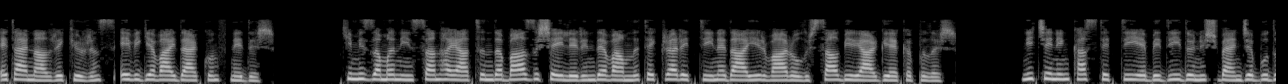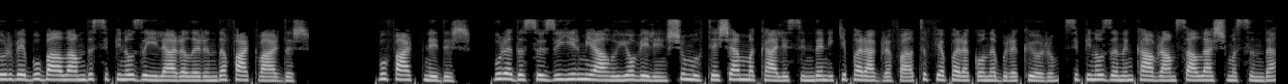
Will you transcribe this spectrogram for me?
eternal recurrence, ewige Wiederkunft nedir? Kimi zaman insan hayatında bazı şeylerin devamlı tekrar ettiğine dair varoluşsal bir yargıya kapılır. Nietzsche'nin kastettiği ebedi dönüş bence budur ve bu bağlamda Spinoza ile aralarında fark vardır. Bu fark nedir? Burada sözü Yirmiyahu Yovel'in şu muhteşem makalesinden iki paragrafa atıf yaparak ona bırakıyorum. Spinoza'nın kavramsallaşmasında,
